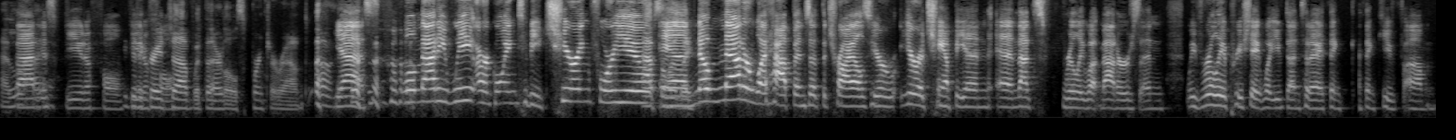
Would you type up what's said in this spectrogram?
I love That is beautiful. You did a great job with our little sprinter round. Yes. Well, Maddie, we are going to be cheering for you. Absolutely. And no matter what happens at the trials, you're you're a champion, and that's really what matters. And we've really appreciate what you've done today. I think I think you've um,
